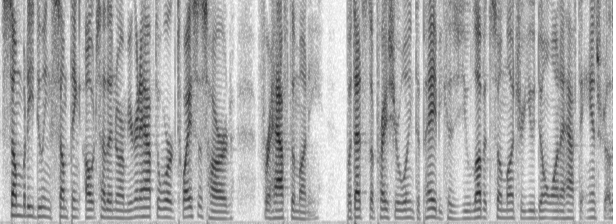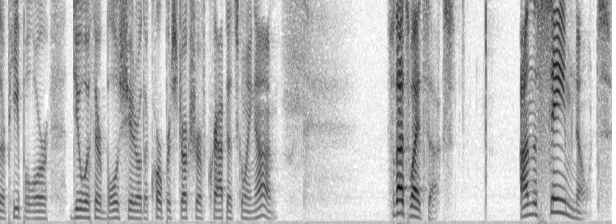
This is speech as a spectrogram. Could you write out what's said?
somebody doing something outside the norm, you're going to have to work twice as hard for half the money but that's the price you're willing to pay because you love it so much or you don't want to have to answer to other people or deal with their bullshit or the corporate structure of crap that's going on. So that's why it sucks. On the same note,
